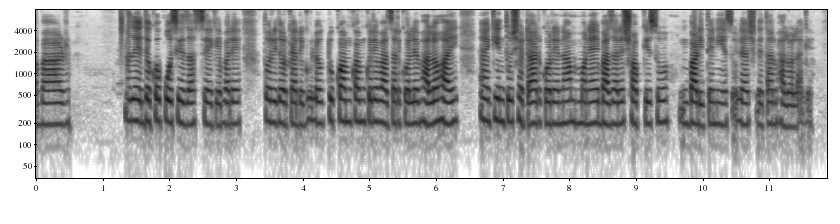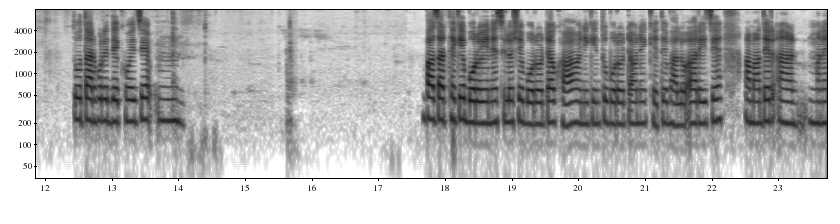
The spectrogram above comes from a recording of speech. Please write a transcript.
আবার দেখো পচে যাচ্ছে একেবারে। তরি তরকারিগুলো একটু কম কম করে বাজার করলে ভালো হয়। কিন্তু সেটা আর করে না। মনে হয় বাজারে সব কিছু বাড়িতে নিয়ে চলে আসলে তার ভালো লাগে। তো তারপরে দেখো যে বাজার থেকে বড় এনেছিল, সে বড়টাও খাওয়া হয়নি, কিন্তু বড়টা অনেক খেতে ভালো। আর এই যে আমাদের মানে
